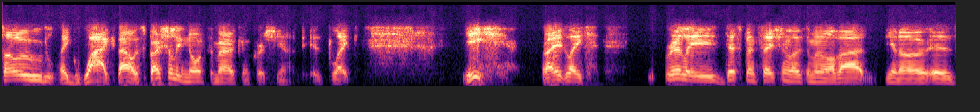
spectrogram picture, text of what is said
so like whacked out, especially North American Christianity. It's like, eesh, right? Like, really, dispensationalism and all that, you know, is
